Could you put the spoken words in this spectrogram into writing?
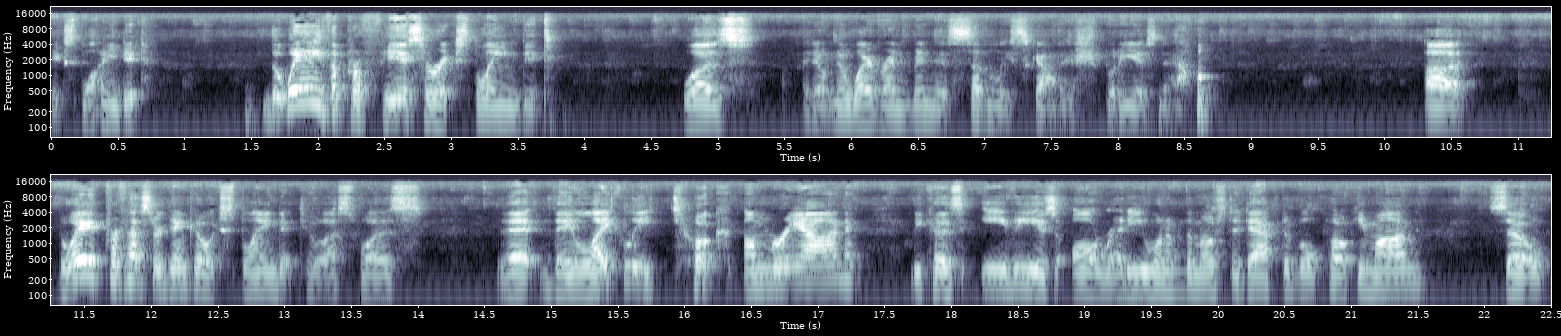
explained it, the way the professor explained it, was I don't know why Renman is suddenly Scottish, but he is now. uh, the way Professor Ginkgo explained it to us was that they likely took Umbreon because Eevee is already one of the most adaptable Pokemon. So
